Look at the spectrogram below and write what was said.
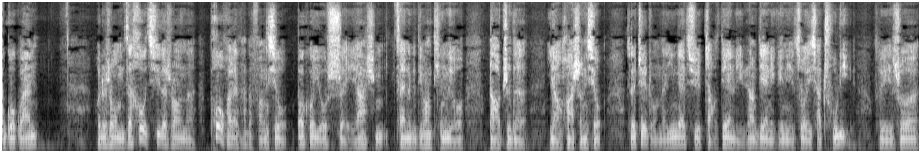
不过关，或者说我们在后期的时候呢，破坏了它的防锈，包括有水呀什么在那个地方停留导致的氧化生锈，所以这种呢应该去找店里，让店里给你做一下处理。所以说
